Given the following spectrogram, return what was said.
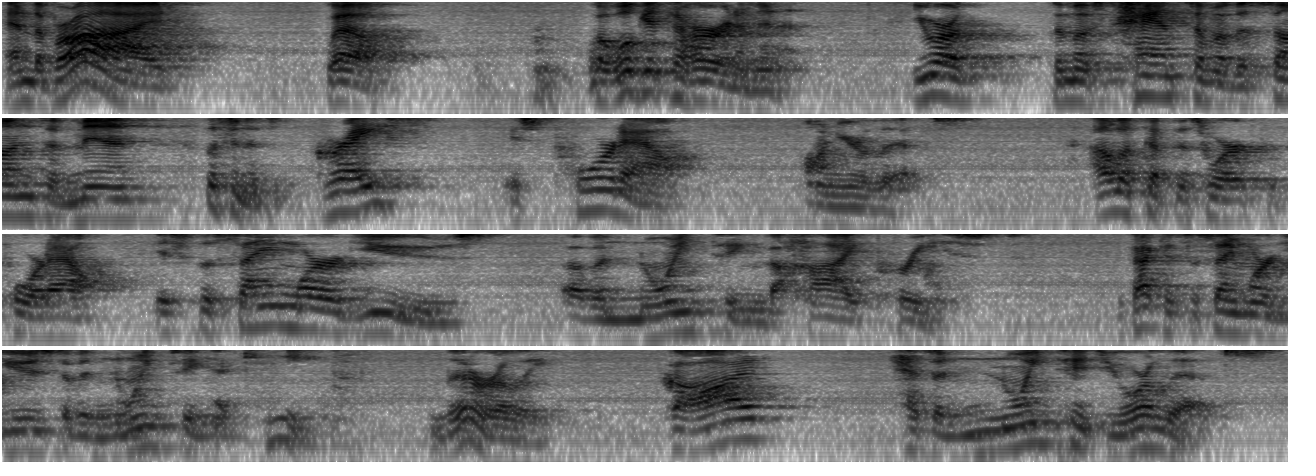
And the bride, well, well, we'll get to her in a minute. You are the most handsome of the sons of men. Listen, it's grace is poured out on your lips. I looked up this word for poured out. It's the same word used of anointing the high priest. In fact, it's the same word used of anointing a king. Literally, God has anointed your lips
